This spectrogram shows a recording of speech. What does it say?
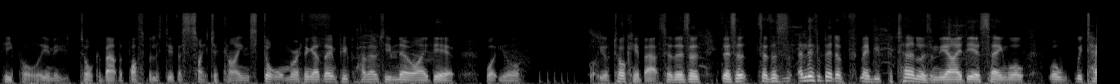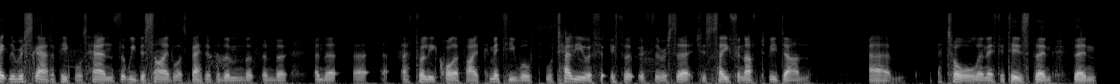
people. You know, you talk about the possibility of a cytokine storm or anything like that, people have absolutely no idea what you're what you're talking about. So there's a there's a so there's a little bit of maybe paternalism, the idea of saying, well, well, we take the risk out of people's hands, that we decide what's better for them, th- and the and the uh, a fully qualified committee will will tell you if if the, if the research is safe enough to be done. Um, at all, and if it is, then then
